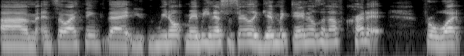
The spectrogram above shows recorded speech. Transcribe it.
Um, and so I think that we don't maybe necessarily give McDaniels enough credit for what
